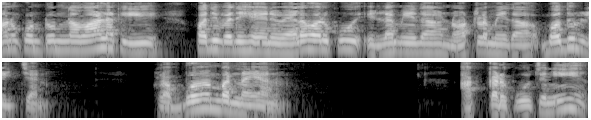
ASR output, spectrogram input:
అనుకుంటున్న వాళ్ళకి పది పదిహేను వేల వరకు ఇళ్ళ మీద నోట్ల మీద బదులు ఇచ్చాను. క్లబ్ మెంబర్ని అయ్యాను. అక్కడ కూర్చుని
